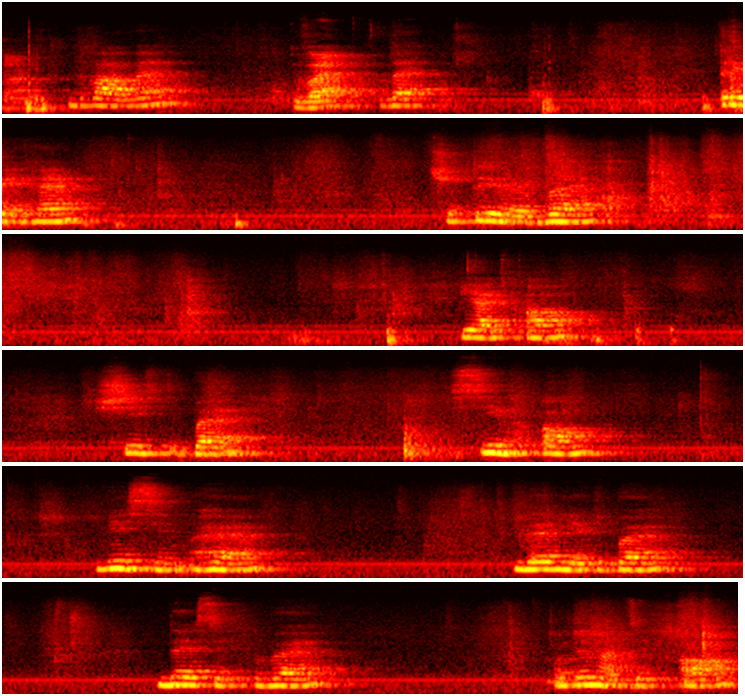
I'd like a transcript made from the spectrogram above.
Так. 2В, В. В, 3Г, 4В, 5А, 6Б, 7А, 8Г, 9Б, 10В, 11А,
